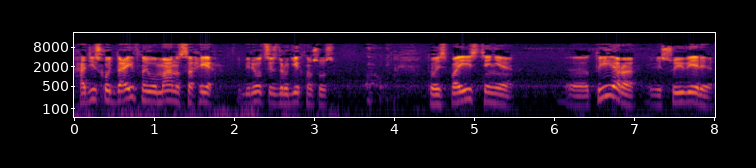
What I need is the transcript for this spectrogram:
хадис хоть даиф, но его мана сахих, берется из других нусус. То есть поистине э, тияра или суеверие,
